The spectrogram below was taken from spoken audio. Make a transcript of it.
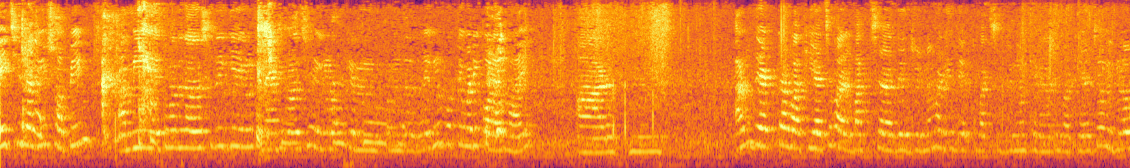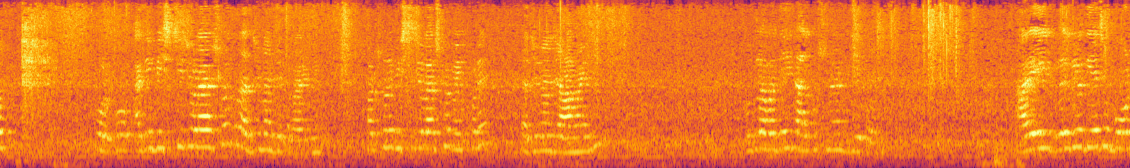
এই ছিল আজকে শপিং আমি তোমাদের দাদার সাথে গিয়ে এগুলো কেনাকাটি করেছি এগুলো এগুলো প্রত্যেকবারই করা হয়। আর আরও দু একটা বাকি আছে বাচ্চাদের জন্য বাড়ির দু একটা বাচ্চার জন্য কেনাকাটি বাকি আছে, ওইগুলো করব। আগে বৃষ্টি চলে আসলো, তো তার জন্য যেতে পারিনি। হট করে বৃষ্টি চলে আসলো, মেঘ করে, তার জন্য যাওয়া হয়নি। ওগুলো দিয়ে কাল কুসুমের দিয়ে করব। আর এই, এগুলো দিয়েছে বোন,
